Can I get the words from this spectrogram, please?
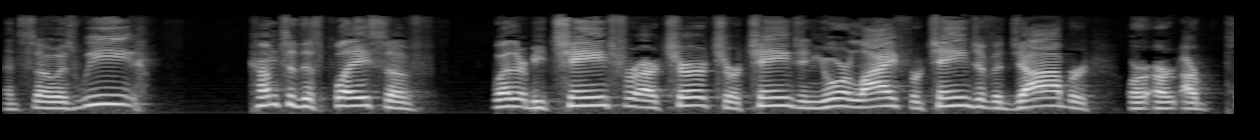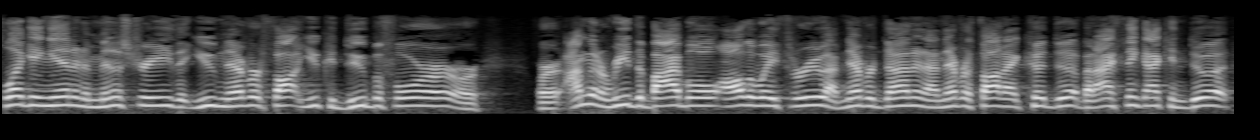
And so as we come to this place of whether it be change for our church or change in your life or change of a job or, or, or, or plugging in in a ministry that you never thought you could do before or or I'm going to read the Bible all the way through. I've never done it. I never thought I could do it, but I think I can do it.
